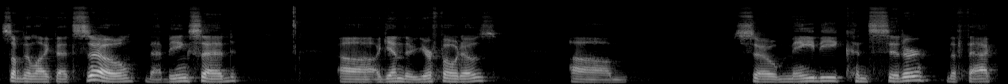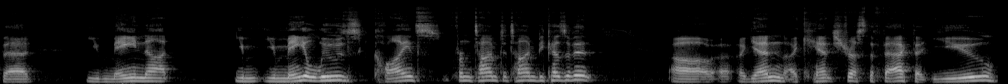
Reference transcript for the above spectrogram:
something like that. So, that being said, uh, again, they're your photos. Um, so maybe consider the fact that you may not you you may lose clients from time to time because of it. Uh, again, I can't stress the fact that you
